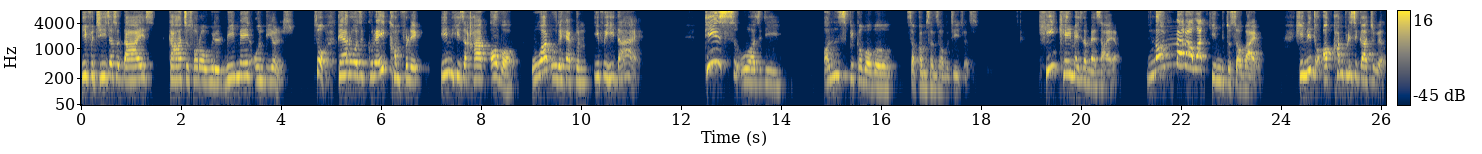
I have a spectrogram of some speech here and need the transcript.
If Jesus dies, God's sorrow will remain on the earth. So there was a great conflict in his heart over what would happen if he died. This was the unspeakable circumstance of Jesus. He came as the Messiah. No matter what, he need to survive. He need to accomplish God's will.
